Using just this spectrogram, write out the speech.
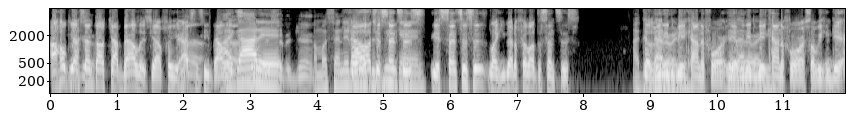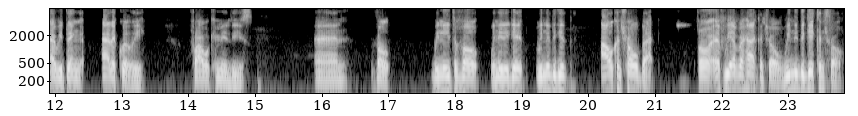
I hope y'all Nigga. sent out your ballots, yeah, for your Yeah, absentee I got it. again. i'm gonna send it fill out, Fill out your this census. weekend. Your censuses, like you got to fill out the census i did because we that need to be accounted for. Yeah, we that need to be accounted for so we can get everything adequately for our communities and vote. We need to vote. We need to get. We need to get our control back, or if we ever had control, we need to get control.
